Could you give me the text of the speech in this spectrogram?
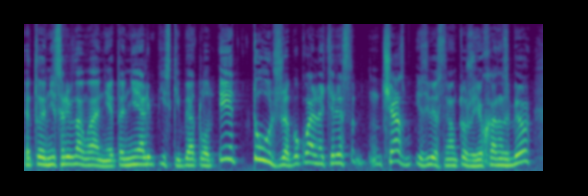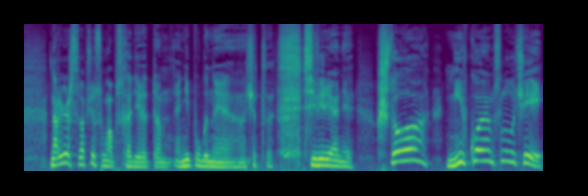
это не соревнование, это не олимпийский биатлон. И тут же, буквально через час, известный вам тоже Йоханнес Бё, норвежцы вообще с ума посходили там, непуганные, значит, северяне. Что? Ни в коем случае.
